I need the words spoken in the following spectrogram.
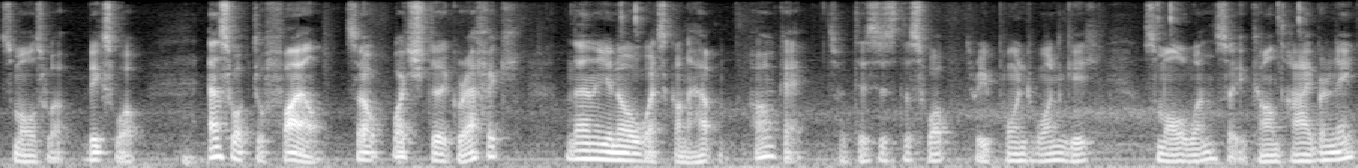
small swap, big swap, and swap to file. So watch the graphic, then you know what's gonna happen. Okay, so this is the swap 3.1 gig, small one, so you can't hibernate.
